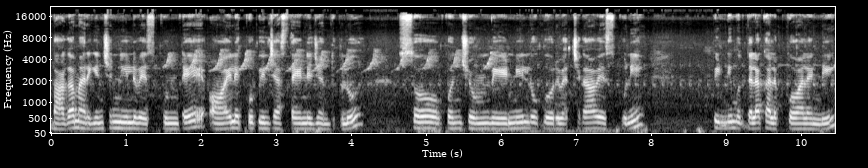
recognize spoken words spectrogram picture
బాగా మరిగించిన నీళ్ళు వేసుకుంటే ఆయిల్ ఎక్కువ పీల్చేస్తాయండి జంతుకులు. సో కొంచెం వేడి నీళ్ళు గోరువెచ్చగా వేసుకుని పిండి ముద్దలా కలుపుకోవాలండి.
